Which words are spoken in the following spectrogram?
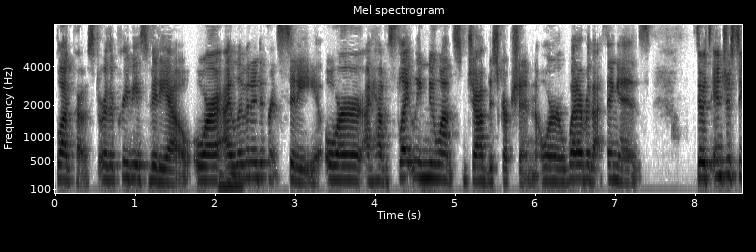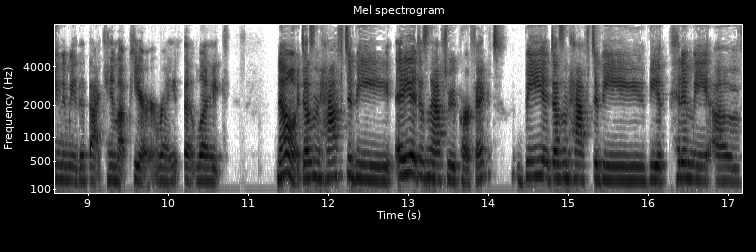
blog post or the previous video, or mm-hmm. I live in a different city, or I have a slightly nuanced job description, or whatever that thing is. So it's interesting to me that that came up here, right? That like, no, it doesn't have to be A, it doesn't have to be perfect. B, it doesn't have to be the epitome of,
